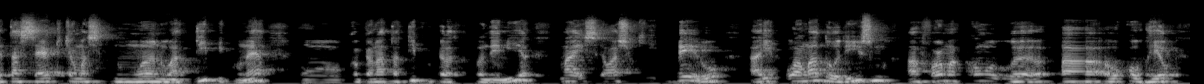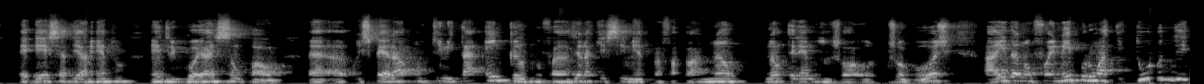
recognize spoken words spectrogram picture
está é, certo que é uma, um ano atípico, né? um campeonato atípico pela pandemia, mas eu acho que beirou aí o amadorismo, a forma como uh, uh, ocorreu esse adiamento entre Goiás e São Paulo. É, esperar o time estar tá em campo, fazendo aquecimento para falar não, não teremos o jogo, o jogo, hoje, ainda não foi nem por uma atitude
